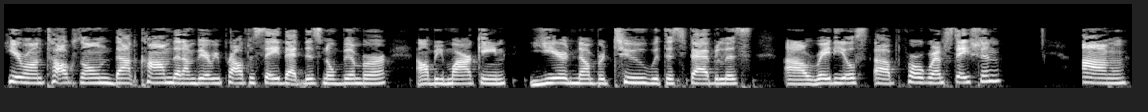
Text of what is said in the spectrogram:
here on talkzone.com that I'm very proud to say that this November I'll be marking year number two with this fabulous, uh, radio, uh, program station. Um,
